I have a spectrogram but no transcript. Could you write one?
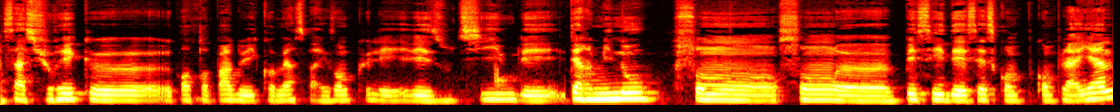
s'assurer que quand on parle de e-commerce par exemple que les, les, outils ou les terminaux sont sont euh, PCI DSS compliant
